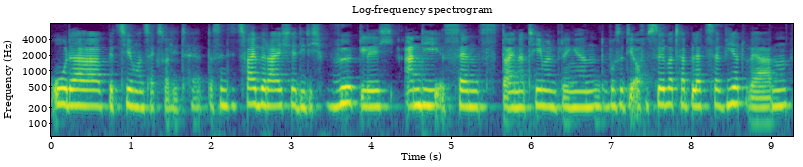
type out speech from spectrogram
oder Beziehung und Sexualität. Das sind die zwei Bereiche, die dich wirklich an die Essenz deiner Themen bringen, wo sie dir auf dem Silbertablett serviert werden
